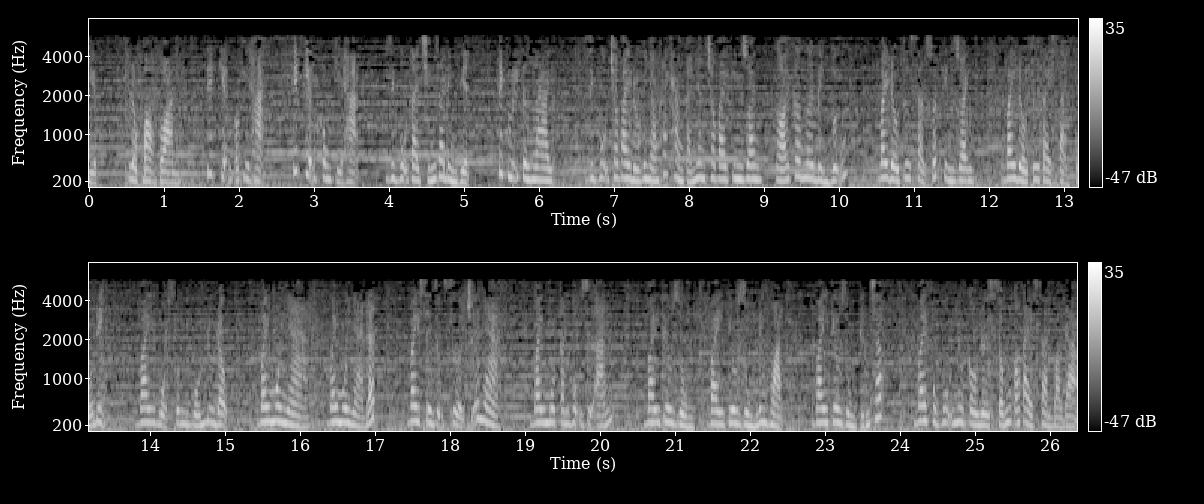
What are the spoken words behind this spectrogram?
nghiệp, lộc bảo toàn, tiết kiệm có kỳ hạn, tiết kiệm không kỳ hạn, dịch vụ tài chính gia đình Việt, tích lũy tương lai, dịch vụ cho vay đối với nhóm khách hàng cá nhân cho vay kinh doanh, gói cơ ngơi bền vững, vay đầu tư sản xuất kinh doanh, vay đầu tư tài sản cố định, vay bổ sung vốn lưu động, vay mua nhà, vay mua nhà đất, vay xây dựng sửa chữa nhà, vay mua căn hộ dự án, vay tiêu dùng, vay tiêu dùng linh hoạt, vay tiêu dùng tín chấp, vay phục vụ nhu cầu đời sống có tài sản bảo đảm,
